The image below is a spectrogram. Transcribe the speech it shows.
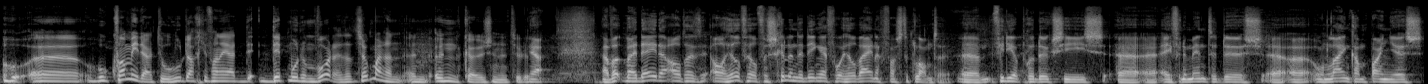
Hoe, uh, hoe kwam je daartoe? Hoe dacht je van, ja, dit, moet hem worden? Dat is ook maar een, een, een keuze natuurlijk. Ja. Nou, wat, wij deden altijd al heel veel verschillende dingen... voor heel weinig vaste klanten. Uh, videoproducties, uh, evenementen dus, online campagnes...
